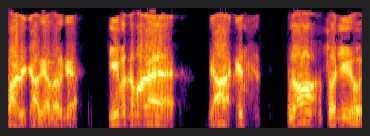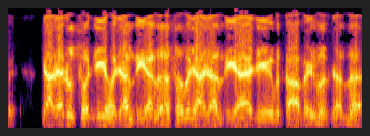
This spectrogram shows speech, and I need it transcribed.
ਬਾਣੇ ਚ ਆ ਗਿਆ, ਮਰ ਗਿਆ। ਜੀਵਤ ਮਰਾ ਜਾਂ ਇਸ ਨੋ ਸੋਝੀ ਹੋਏ। ਜਦ ਇਹਨੂੰ ਸੋਝੀ ਹੋ ਜਾਂਦੀ ਹੈ ਨਾ, ਸਮਝ ਆ ਜਾਂਦੀ ਹੈ ਜੀਵ ਤਾਂ ਹੀ ਮਰ ਜਾਂਦਾ।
